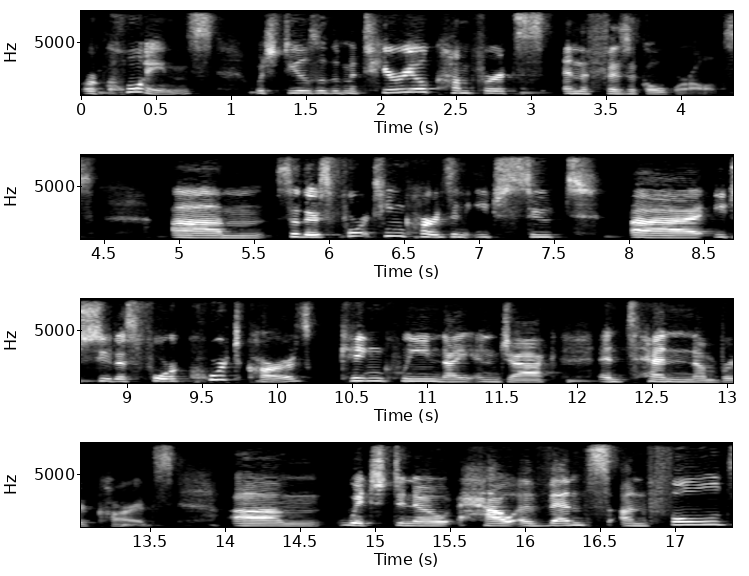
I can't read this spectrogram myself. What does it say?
or coins, which deals with the material comforts and the physical world. Um, so there's 14 cards in each suit. Uh, each suit has four court cards king, queen, knight, and jack, and 10 numbered cards, um, which denote how events unfold.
